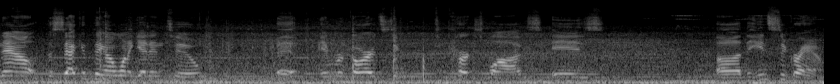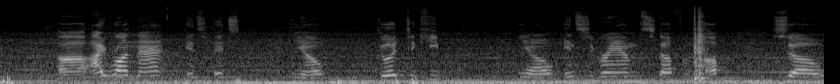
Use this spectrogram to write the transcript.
Now, the second thing I want to get into uh, in regards to, to Kirk's vlogs is uh, the Instagram. Uh, I run that. It's it's you know good to keep you know Instagram stuff up. So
